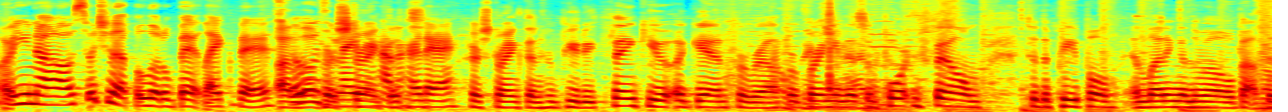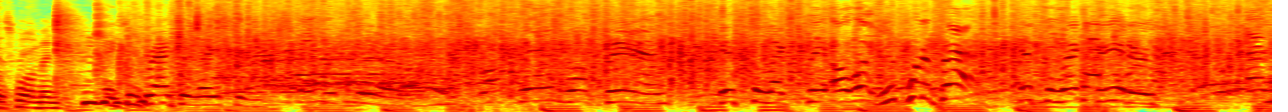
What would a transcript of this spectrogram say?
or you know switch it up a little bit like this. I So love it her was amazing strength. having her there. Her strength and her beauty. Thank you again, Pharrell, for bringing this important film to the people and letting them know about this woman. and congratulations. Hit select Oh, look, you put it back. Hit select theaters and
